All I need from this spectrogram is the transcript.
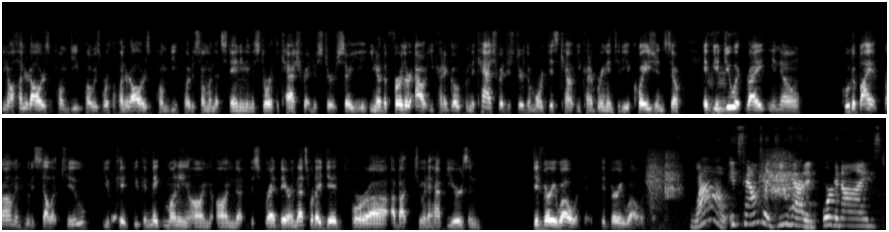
you know, hundred dollars of Home Depot is worth hundred dollars of Home Depot to someone that's standing in the store at the cash register. So you, you know, the further out you kind of go from the cash register, the more discount you kind of bring into the equation. So if mm-hmm. you do it right, you know who to buy it from and who to sell it to. You could you can make money on on the, the spread there, and that's what I did for uh, about two and a half years, and did very well with it. Did very well with it. Wow, it sounds like you had an organized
